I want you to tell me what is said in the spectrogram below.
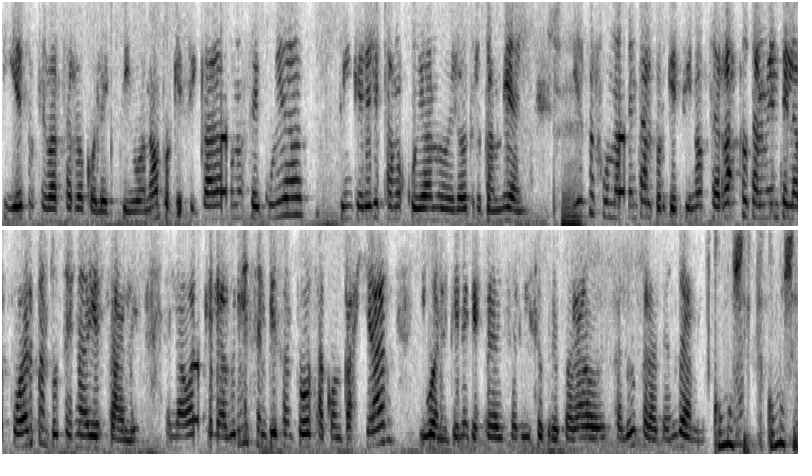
y eso se va a hacer lo colectivo, ¿no? Porque si cada uno se cuida, sin querer estamos cuidando del otro también. Y eso es fundamental, porque si no cerrás totalmente la puerta, entonces nadie sale. En la hora que la abrís empiezan todos a contagiar y bueno, tiene que estar el servicio preparado de salud para atenderlo. ¿Cómo se, cómo se,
